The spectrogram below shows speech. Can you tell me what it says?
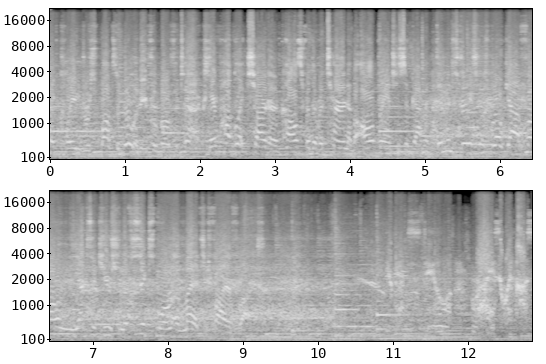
have claimed responsibility for both attacks. Their public charter calls for the return of all branches of government. Demonstrations broke out following the execution of six more alleged fireflies. You can still rise with us.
